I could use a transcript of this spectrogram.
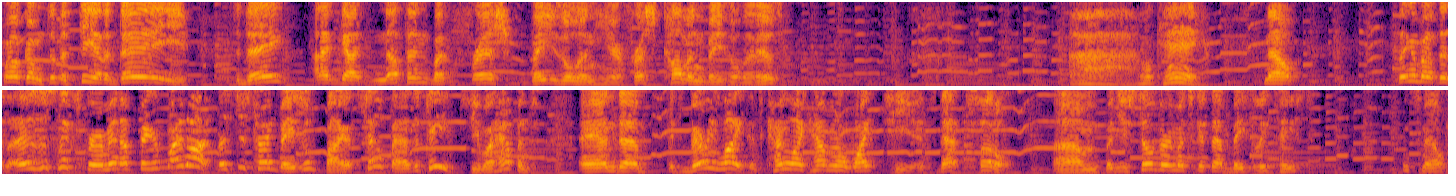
welcome to the tea of the day. Today, I've got nothing but fresh basil in here. Fresh common basil, that is. Ah, okay. Now, thing about this, is it's an experiment, I figured why not? Let's just try basil by itself as a tea. See what happens. And uh, it's very light. It's kind of like having a white tea. It's that subtle. Um, but you still very much get that basil taste and smell.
